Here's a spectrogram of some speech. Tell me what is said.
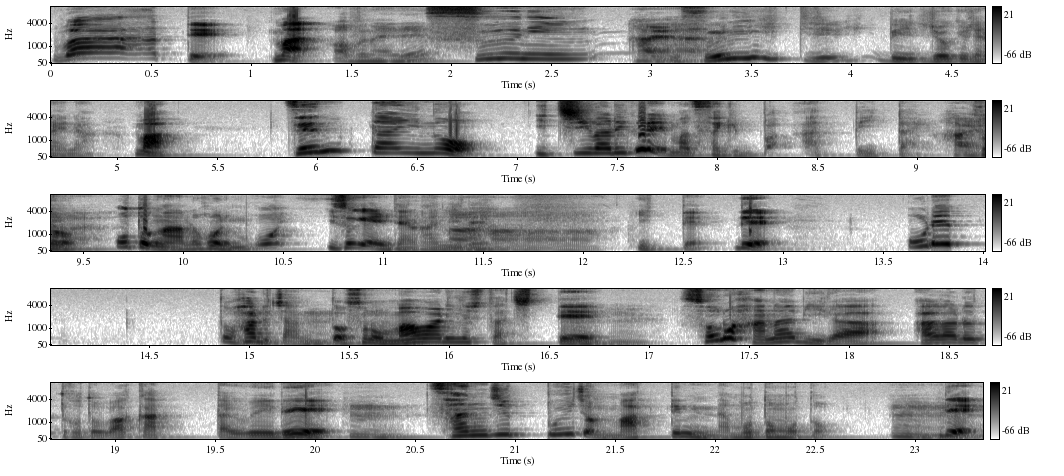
わーってまあ危ないで数人、はいはい。数人っていう状況じゃないな。まあ全体の1割ぐらいまず先バーって行ったんよ、はいはい。その音があの方にも「おい急げ」みたいな感じで行って。で俺とはるちゃんとその周りの人たちって、うんその花火が上がるってこと分かった上でうん。30分以上待ってんねんなもともとうんうん。で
